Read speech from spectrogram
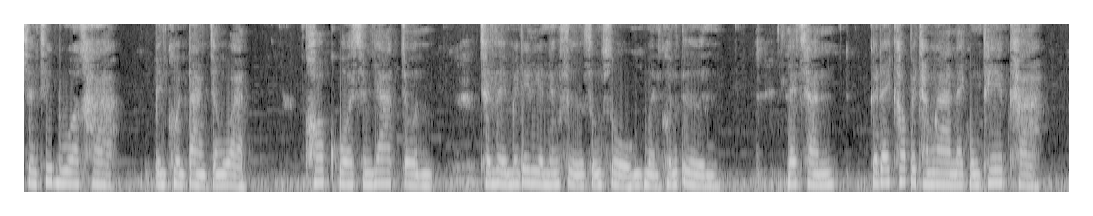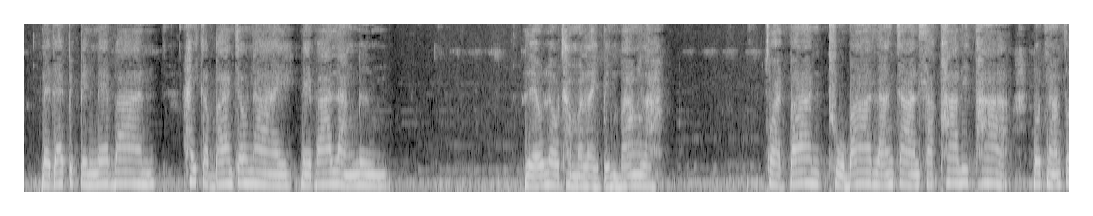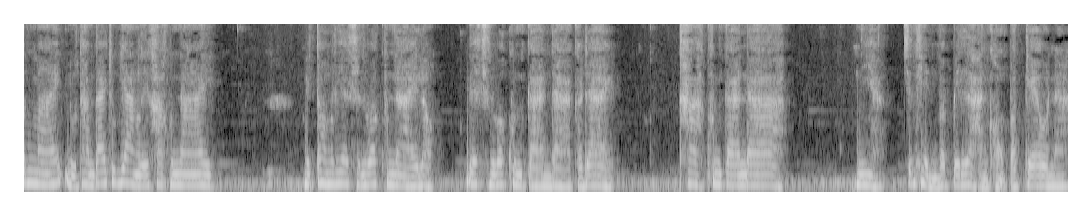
ฉันชื่อบัวค่ะ เป็นคนต่างจังหวัด ครอบครัวฉันยากจน ฉันเลยไม่ได้เรียนหนังสือสูงๆ เหมือนคนอื่น และฉันก็ได้เข้าไปทำงานในกรุงเทพค่ะ และได้ไปเป็นแม่บ้านให้กับบ้านเจ้านายในบ้านหลังหนึ่ง แล้วเราทำอะไรเป็นบ้างล่ะ กวาดบ้านถูบ้านล้างจานซักผ้ารีดผ้ารดน้ำต้นไม้ หนูทำได้ทุกอย่างเลยค่ะคุณนาย ไม่ต้องเรียกฉันว่าคุณนายหรอก เรียกฉันว่าคุณการดาก็ได้ ค่ะคุณการดา เนี่ย ฉันเห็นว่าเป็นหลานของป้าแก้วนะ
